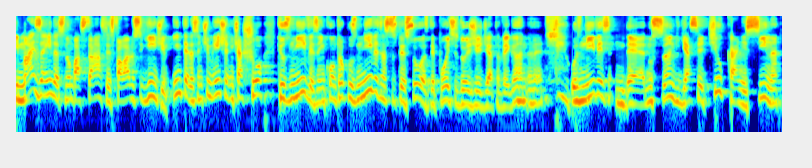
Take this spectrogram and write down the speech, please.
E mais ainda, se não bastasse, eles falaram o seguinte: interessantemente, a gente achou que os níveis, encontrou que os níveis nessas pessoas, depois desses dois dias de dieta vegana, né? Os níveis é, no sangue de acetilcarnicina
